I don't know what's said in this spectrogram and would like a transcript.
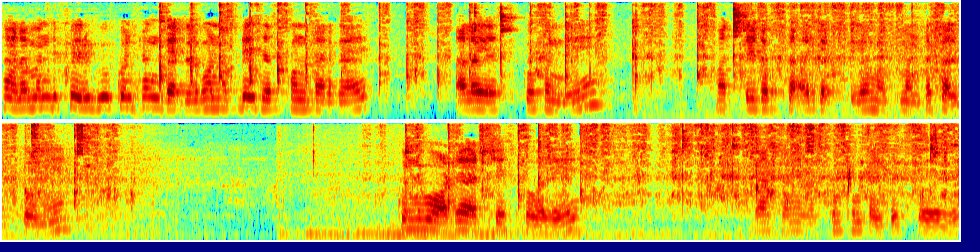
చాలామంది పెరుగు కొంచెం గట్టిగా ఉన్నప్పుడు వేసేసుకుంటారు గాయ. అలా వేసుకోకండి. మొత్తం ఇది ఒకసారి గట్టిగా మొత్తం అంతా కలుపుకొని కొన్ని వాటర్ యాడ్ చేసుకోవాలి. దాంట్లో కొంచెం కలిపేసుకోవాలి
